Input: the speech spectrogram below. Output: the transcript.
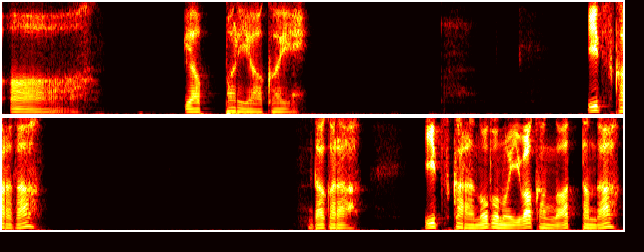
ああ、やっぱり赤い。いつからだ？だから、いつから喉の違和感があったんだ？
